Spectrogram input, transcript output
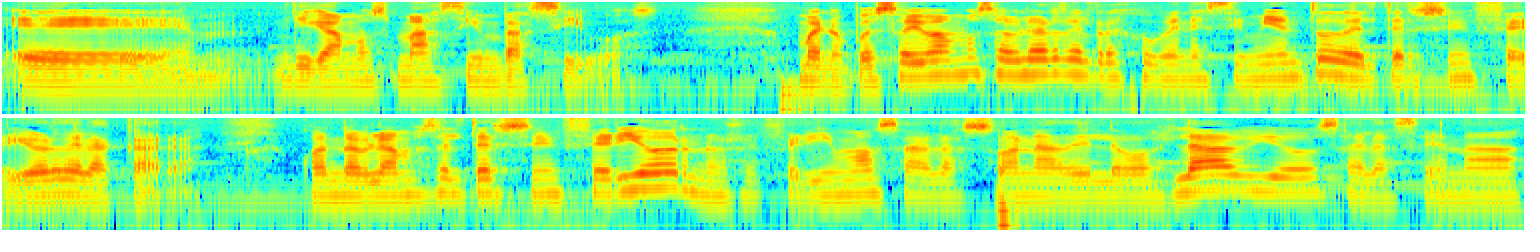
eh, digamos, más invasivos. Bueno, pues hoy vamos a hablar del rejuvenecimiento del tercio inferior de la cara. Cuando hablamos del tercio inferior nos referimos a la zona de los labios, a la zona,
